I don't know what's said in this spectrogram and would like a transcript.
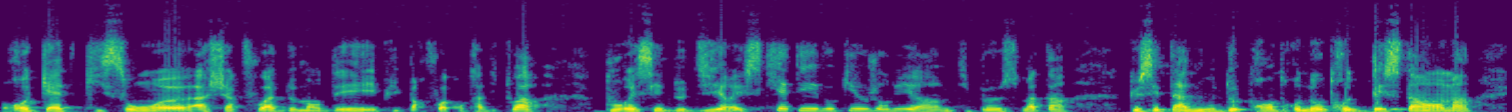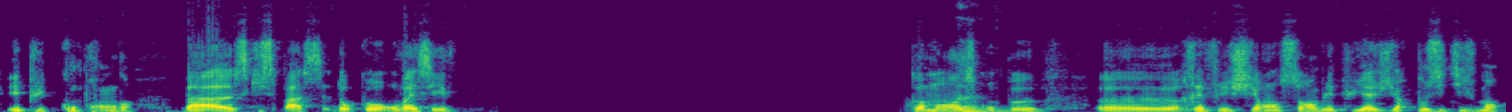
requêtes qui sont euh, à chaque fois demandées et puis parfois contradictoires, pour essayer de dire, et ce qui a été évoqué aujourd'hui hein, un petit peu ce matin, que c'est à nous de prendre notre destin en main et puis de comprendre bah, ce qui se passe. Donc on va essayer comment est-ce qu'on peut euh, réfléchir ensemble et puis agir positivement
